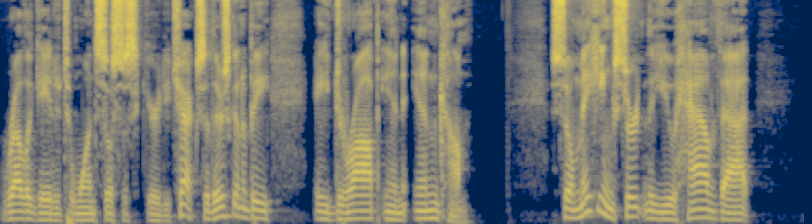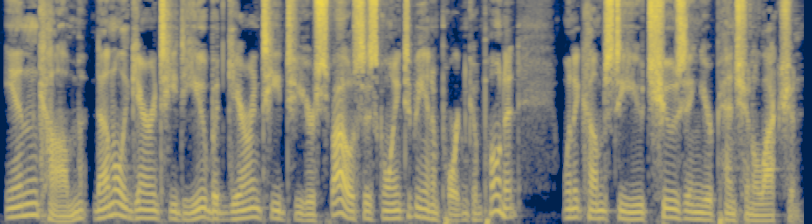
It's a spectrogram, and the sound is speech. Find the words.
relegated to one Social Security check. So there's going to be a drop in income. So making certain that you have that income not only guaranteed to you, but guaranteed to your spouse is going to be an important component when it comes to you choosing your pension election.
